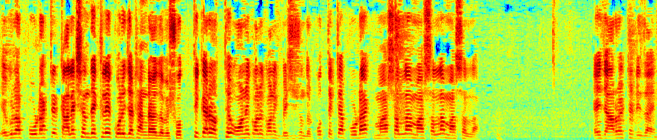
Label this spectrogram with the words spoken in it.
এগুলা প্রোডাক্টের কালেকশন দেখলে কলিজা ঠান্ডা হয়ে যাবে। সত্যিকার অর্থে অনেক অনেক অনেক বেশি সুন্দর। প্রত্যেকটা প্রোডাক্ট, মাশাল্লাহ মাশাল্লাহ মাশাল্লাহ। এই যে আরও একটা design.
